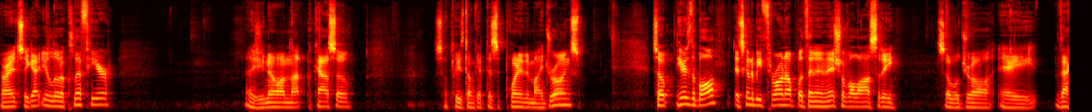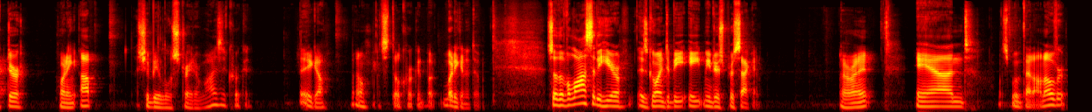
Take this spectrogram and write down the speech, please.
All right, so you got your little cliff here. As you know, I'm not Picasso, so please don't get disappointed in my drawings. So here's the ball. It's going to be thrown up with an initial velocity. So we'll draw a vector pointing up. Should be a little straighter. Why is it crooked? There you go. Well, it's still crooked, but what are you going to do? So the velocity here is going to be 8 meters per second. All right. And let's move that on over.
